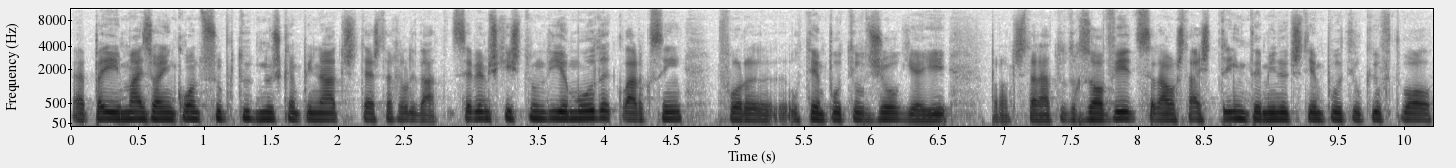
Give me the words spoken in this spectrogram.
uh, para ir mais ao encontro, sobretudo nos campeonatos desta realidade. Sabemos que isto um dia muda, claro que sim, for uh, o tempo útil de jogo e aí pronto, estará tudo resolvido, será os tais 30 minutos de tempo útil que o futebol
